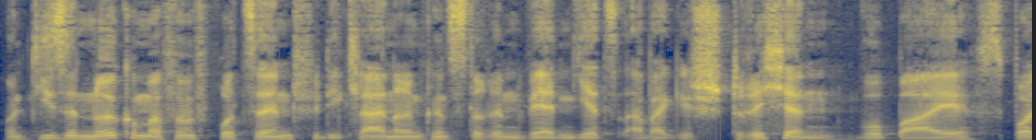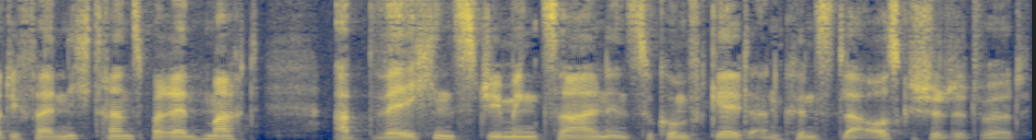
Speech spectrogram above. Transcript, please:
Und diese 0,5 Prozent für die kleineren Künstlerinnen werden jetzt aber gestrichen, wobei Spotify nicht transparent macht, ab welchen Streaming-Zahlen in Zukunft Geld an Künstler ausgeschüttet wird.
